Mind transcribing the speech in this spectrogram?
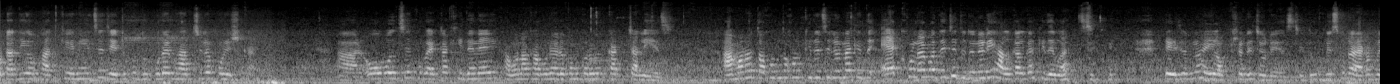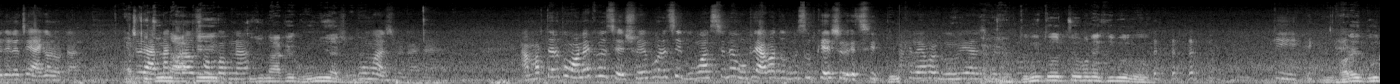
ওটা দিয়েও ভাত খেয়ে নিয়েছে যেটুকু দুপুরের ভাত ছিল পরিষ্কার। আর ও বলছে খুব একটা খিদে নেই খাব না খাব না এরকম করে কাজ চালিয়েছে। আমারও তখন তখন খিদে ছিল না কিন্তু এখন আবার দেখছি দুজনেরই হালকা হালকা খিদে পাচ্ছে। এই জন্য এই অপশনে চলে এসেছি। দুধ বিস্কুট আর এখন বেজে গেছে এগারোটা। কিছু রান্না করাও সম্ভব না। ঘুম আসবে না। আমার তো এরকম অনেক হয়েছে শুয়ে পড়েছি ঘুম আসছে না উঠে আবার দুধ বিস্কুট খেয়ে শুয়েছি। খেলে আবার ঘুমিয়ে আসবে। তুমি তো হচ্ছে মানে কি বলব? কি? ঘরে দুধ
